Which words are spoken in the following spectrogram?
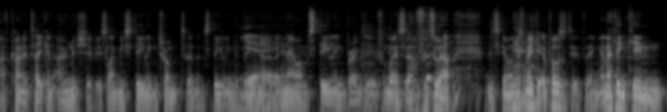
I've kind of taken ownership. It's like me stealing Trumpton and stealing the bingo, Yeah, yeah. and now I'm stealing Brexit for myself as well. And just going, well, let's make it a positive thing. And I think in,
